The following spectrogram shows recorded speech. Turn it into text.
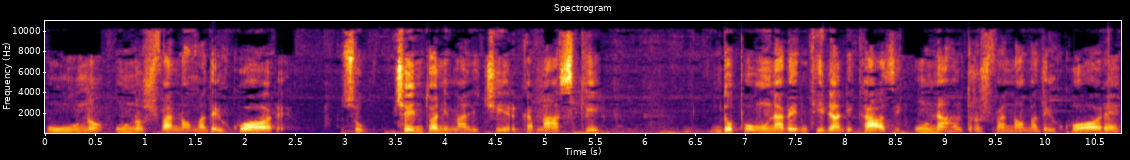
Uno, uno schwannoma del cuore, su 100 animali circa maschi, dopo una ventina di casi un altro schwannoma del cuore,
